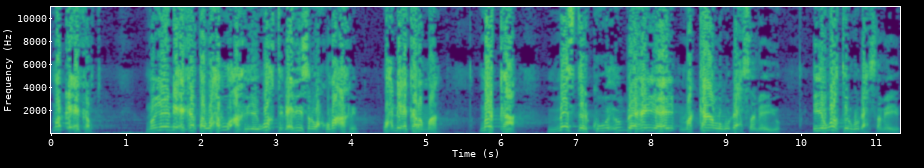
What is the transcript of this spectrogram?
ma dhici karto. Miyay dhici kartaa waxbuu akriyey wakti dhexdiisana wax kuma akrin wax dhici kara maaha marka masderku wuxuu u baahan yahay makaan lagu dhex sameeyo iyo wakti lagu dhex sameeyo.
